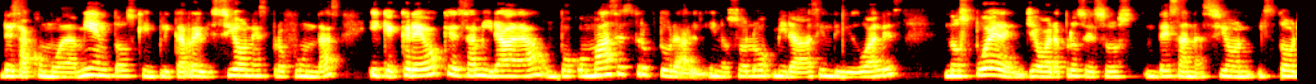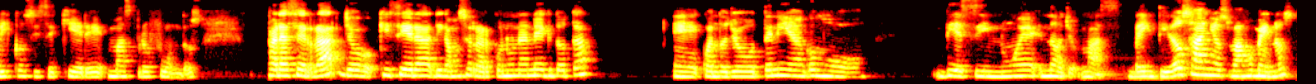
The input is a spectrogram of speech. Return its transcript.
desacomodamientos, que implica revisiones profundas y que creo que esa mirada un poco más estructural y no solo miradas individuales nos pueden llevar a procesos de sanación históricos, si se quiere, más profundos. Para cerrar, yo quisiera, digamos, cerrar con una anécdota. Eh, cuando yo tenía como 19, no, yo más, 22 años más o menos,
